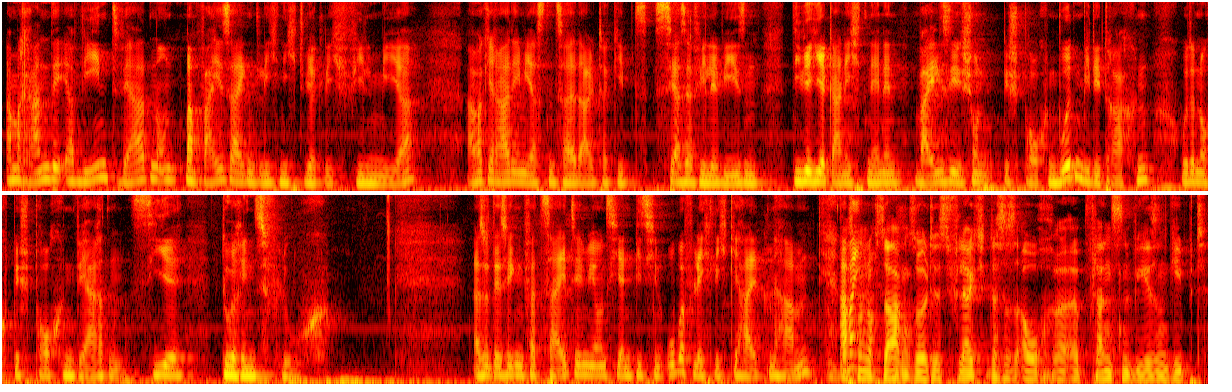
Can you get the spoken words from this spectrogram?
am Rande erwähnt werden und man weiß eigentlich nicht wirklich viel mehr. Aber gerade im ersten Zeitalter gibt es sehr, sehr viele Wesen, die wir hier gar nicht nennen, weil sie schon besprochen wurden, wie die Drachen, oder noch besprochen werden. Siehe Durins Fluch. Also deswegen verzeiht, wenn wir uns hier ein bisschen oberflächlich gehalten haben. Was Aber man noch sagen sollte, ist vielleicht, dass es auch äh, Pflanzenwesen gibt.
